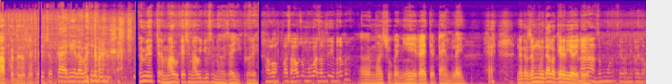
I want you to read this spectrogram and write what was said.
માફ કરી દેજો શેઠ. બોલશો કાંઈ નહીં એટલે વાંધો નહીં. ફેમિલી અત્યારે મારું ટેશન આવી ગયું છે ને હવે જઈ ઘરે. હાલો પાછો આવજો મોવા જલ્દી બરાબર? હવે મળશું ભાઈ ની રાતે ટાઈમ લઈને. નકર જમવું ચાલો ઘેર વિયા દે ના જમવું નથી હવે નીકળી જાઓ.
